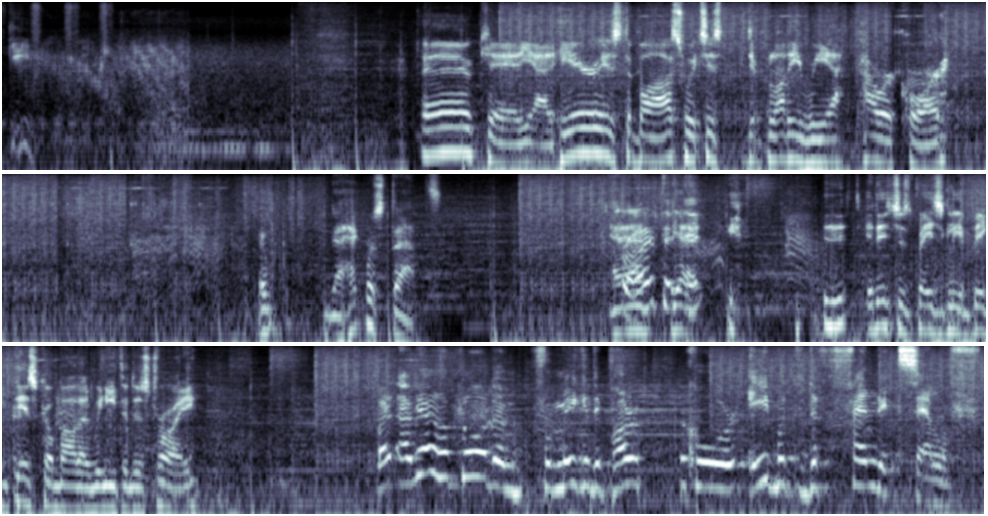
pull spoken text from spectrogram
Sparky. Okay, yeah, here is the boss, which is the bloody Rea power core. Oh, the heck was that? And, Right, yeah, it, it is just basically a big disco ball that we need to destroy. But I will applaud them for making the power core able to defend itself.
